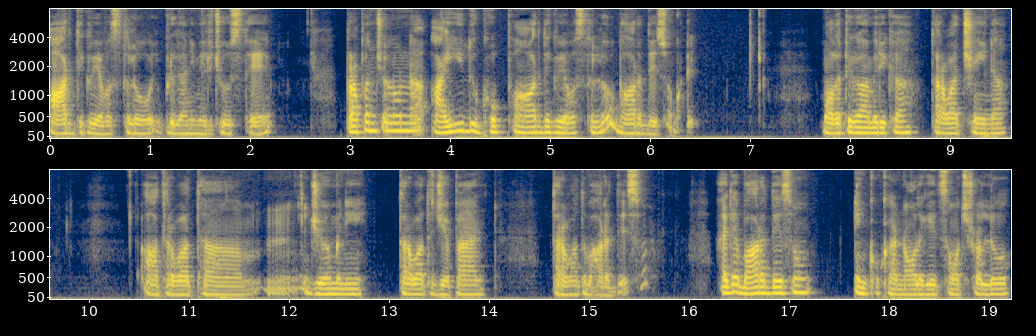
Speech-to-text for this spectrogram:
ఆర్థిక వ్యవస్థలో ఇప్పుడు కానీ మీరు చూస్తే ప్రపంచంలో ఉన్న ఐదు గొప్ప ఆర్థిక వ్యవస్థల్లో భారతదేశం ఒకటి. మొదటగా అమెరికా తర్వాత చైనా ఆ తర్వాత జర్మనీ తర్వాత జపాన్ తర్వాత భారతదేశం. అయితే భారతదేశం ఇంకొక నాలుగైదు సంవత్సరాల్లో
